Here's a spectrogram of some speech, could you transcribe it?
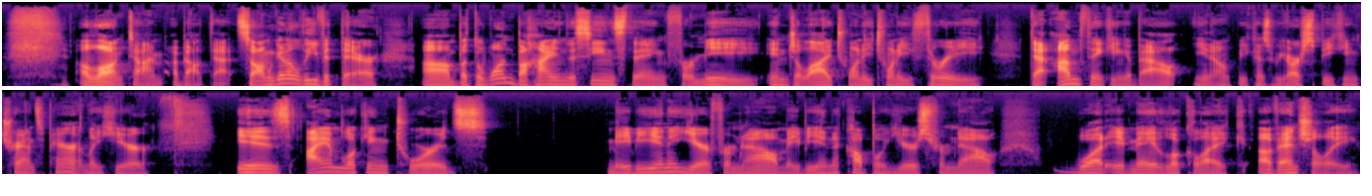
a long time about that. So I'm going to leave it there. Um, but the one behind the scenes thing for me in July 2023 that I'm thinking about, you know, because we are speaking transparently here, is I am looking towards maybe in a year from now, maybe in a couple years from now, what it may look like eventually,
